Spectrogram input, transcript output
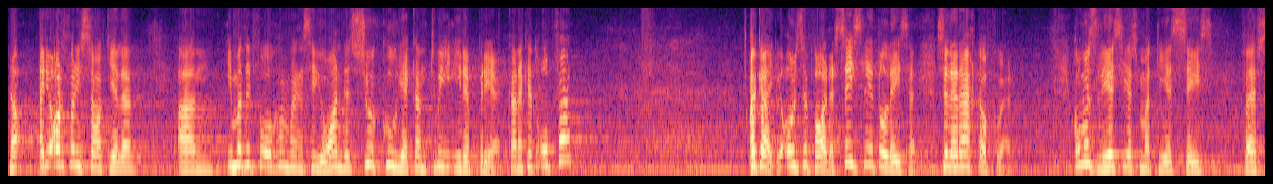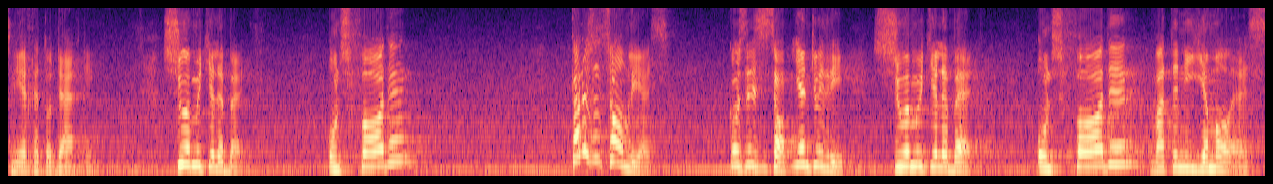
Nou uit die aard van die saak julle, um iemand het vanoggend gesê Johan, dit is so cool, jy kan 2 ure preek. Kan ek dit opvat? OK, die onsse Vader, ses sleutellesse. Is hulle reg daarvoor? Kom ons lees eers Matteus 6 vers 9 tot 13. So moet julle bid. Ons Vader Kan ons dit saam lees? Kom ons lees dit saam. 1 2 3. So moet julle bid. Ons Vader wat in die hemel is,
